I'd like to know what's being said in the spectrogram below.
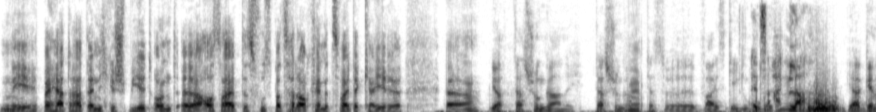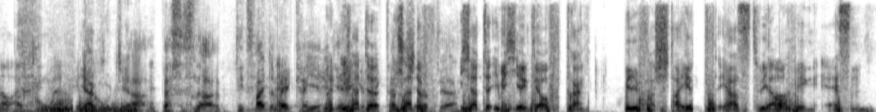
nee, bei Hertha hat er nicht gespielt und äh, außerhalb des Fußballs hat er auch keine zweite Karriere. Äh, Ja, das schon gar nicht. Das schon gar Ja. nicht. Das äh, war es gegen Als. Angler. Ja, genau, als Angler. vielleicht. ja gut, ja, das ist äh, die zweite Weltkarriere, Und die er ich hatte, hingelegt hat, ich, hatte, stimmt, ja. ich hatte mich irgendwie auf Frank Will versteift, erst wie Ja. auch wegen Essen,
